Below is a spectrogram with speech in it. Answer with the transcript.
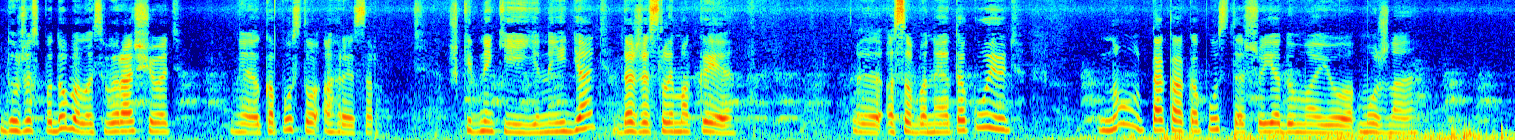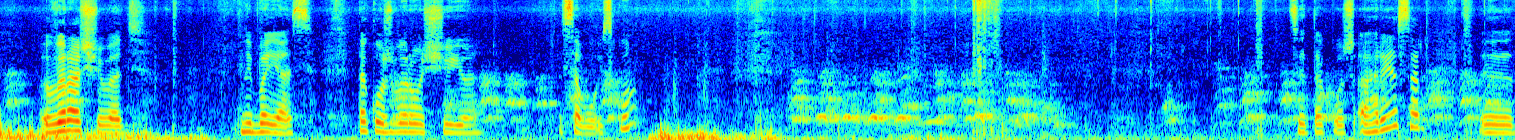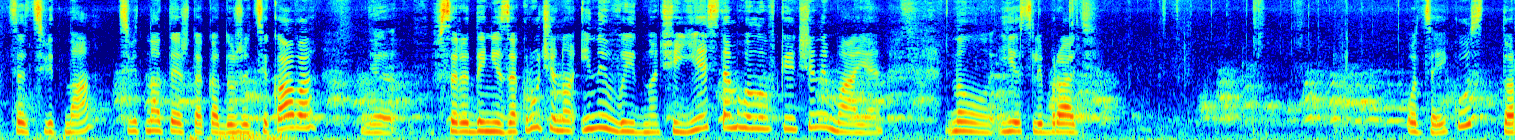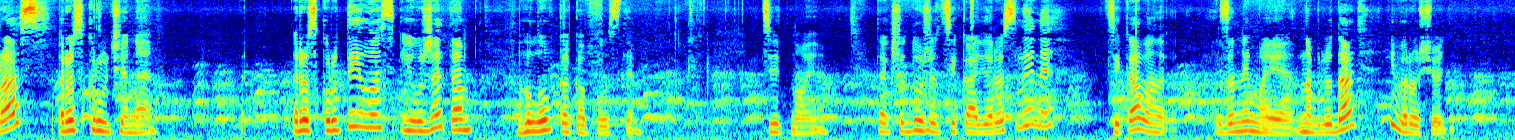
Дуже сподобалось вирощувати е, капусту агресор. Шкідники її не їдять, навіть слимаки е, особо не атакують. Ну, така капуста, що я думаю, можна вирощувати, не боясь. Також вирощую савойську. Це також агресор, е, це цвітна. Цвітна теж така дуже цікава. Е, Всередині закручено і не видно, чи є там головки, чи немає. Ну, якщо брати оцей куст, то раз розкручене, розкрутилось і вже там головка капусти цвітної. Так що дуже цікаві рослини, цікаво за ними наблюдати і вирощувати.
